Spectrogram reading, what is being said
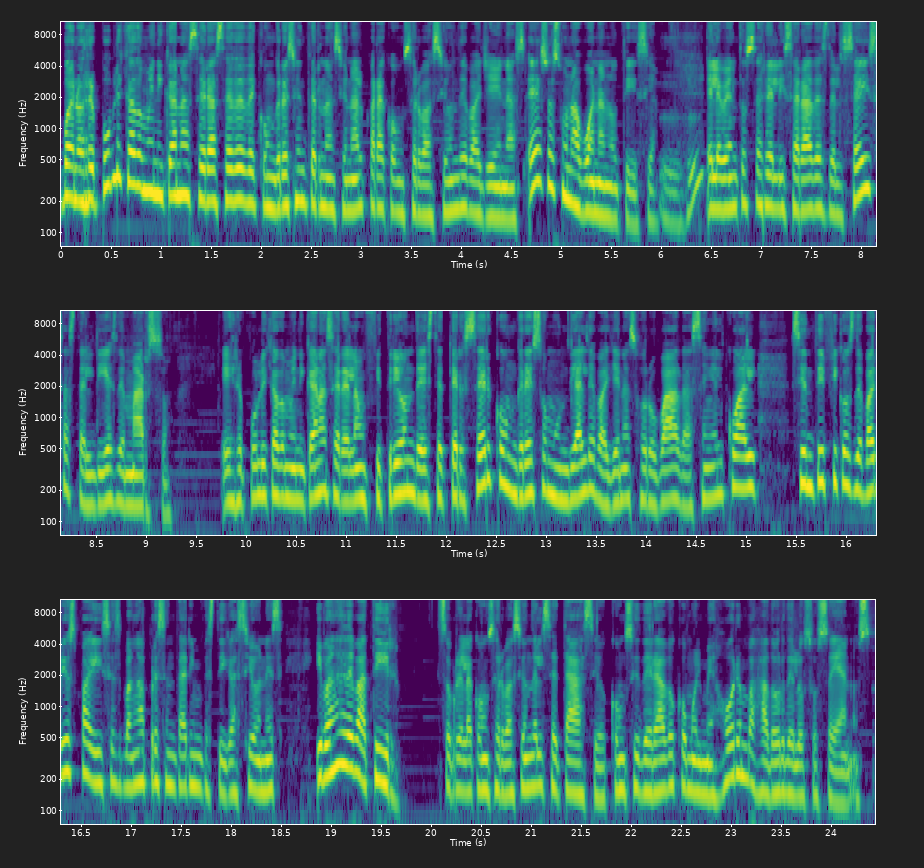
Bueno, República Dominicana será sede de Congreso Internacional para Conservación de Ballenas. Eso es una buena noticia. El evento se realizará desde el 6 hasta el 10 de marzo. República Dominicana será el anfitrión de este tercer Congreso Mundial de Ballenas Jorobadas, en el cual científicos de varios países van a presentar investigaciones y van a debatir sobre la conservación del cetáceo, considerado como el mejor embajador de los océanos.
